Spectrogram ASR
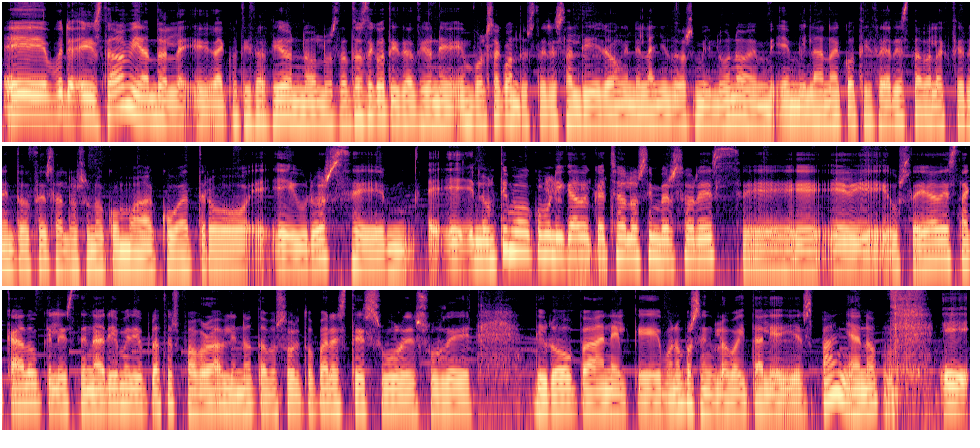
Bueno, estaba mirando la, cotización, ¿no? los datos de cotización en bolsa cuando ustedes salieron en el año 2001 en, en Milán a cotizar, estaba la acción entonces a los 1,4 euros. en el último comunicado que ha hecho a los inversores, usted ha destacado que el escenario medio plazo es favorable, ¿no? sobre todo para este sur, el sur de, Europa, en el que bueno pues engloba Italia y España. ¿no? Eh,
